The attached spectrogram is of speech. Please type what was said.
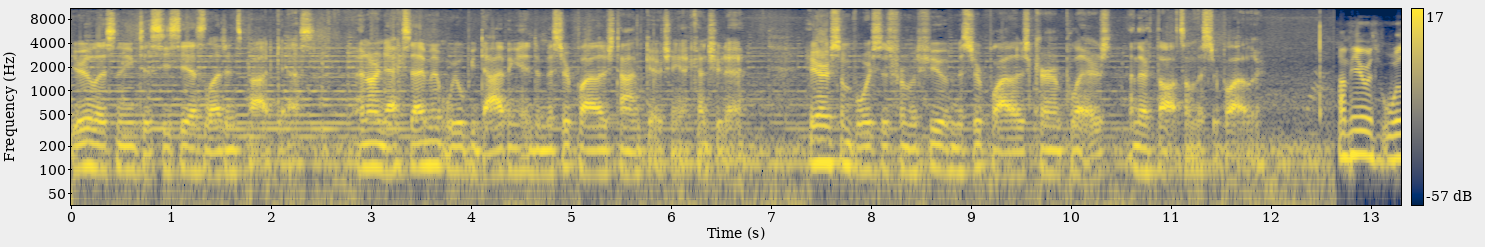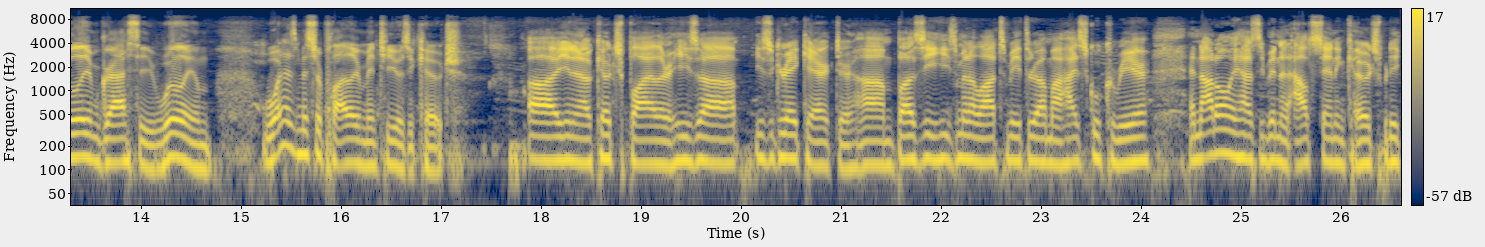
You're listening to CCS Legends Podcast. In our next segment, we will be diving into Mr. Plyler's time coaching at Country Day. Here are some voices from a few of Mr. Plyler's current players and their thoughts on Mr. Plyler. I'm here with William Grassi. William, what has Mr. Plyler meant to you as a coach? Uh, you know, Coach Plyler, he's uh he's a great character. Um, Buzzy, he's meant a lot to me throughout my high school career, and not only has he been an outstanding coach, but he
